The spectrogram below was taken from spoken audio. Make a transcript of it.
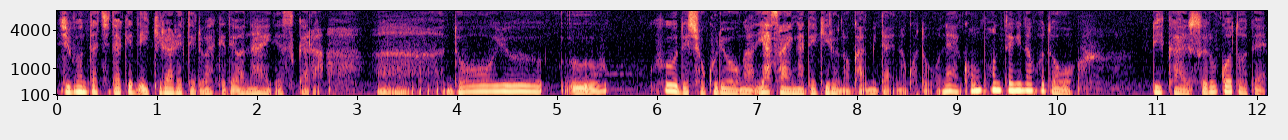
自分たちだけで生きられてるわけではないですからあどういう風で食料が野菜ができるのかみたいなことをね根本的なことを理解することで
